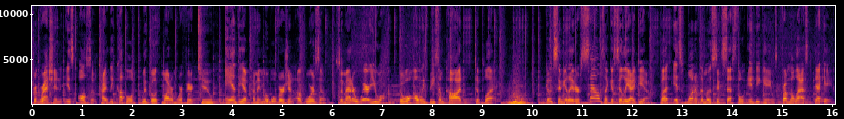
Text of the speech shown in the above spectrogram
Progression is also tightly coupled with both Modern Warfare 2 and the upcoming mobile version of Warzone, so no matter where you are, there will always be some COD to play. Goat Simulator sounds like a silly idea, but it's one of the most successful indie games from the last decade.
